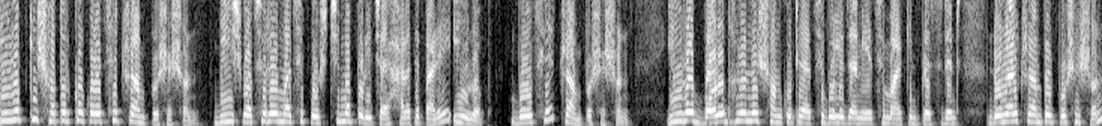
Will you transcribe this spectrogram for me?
ইউরোপকে সতর্ক করেছে ট্রাম্প প্রশাসন। বিশ বছরের মাঝে পশ্চিমা পরিচয় হারাতে পারে ইউরোপ, বলছে ট্রাম্প প্রশাসন। ইউরোপ বড় ধরনের সংকটে আছে বলে জানিয়েছে মার্কিন প্রেসিডেন্ট ডোনাল্ড ট্রাম্পের প্রশাসন।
